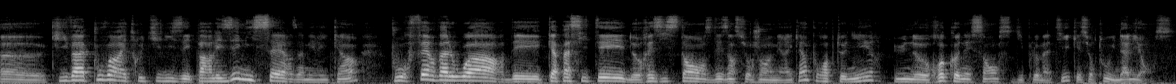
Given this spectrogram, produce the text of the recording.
euh, qui va pouvoir être utilisée par les émissaires américains pour faire valoir des capacités de résistance des insurgents américains pour obtenir une reconnaissance diplomatique et surtout une alliance.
